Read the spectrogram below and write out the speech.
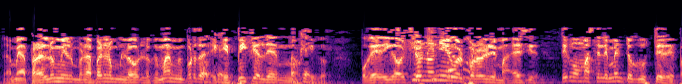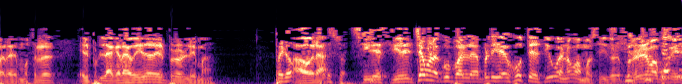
Para, lo, lo- lo que más me importa es que pifia el diagnóstico. Porque digo, yo no niego el problema. Es decir, tengo más elementos que ustedes para demostrar el- la gravedad del problema. Pero Ahora, eso, si, le, si le echamos la culpa a la política de ajuste, decir, bueno, vamos a seguir con el Si problema quitamos-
